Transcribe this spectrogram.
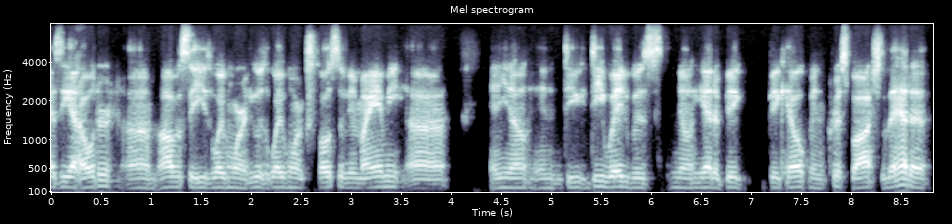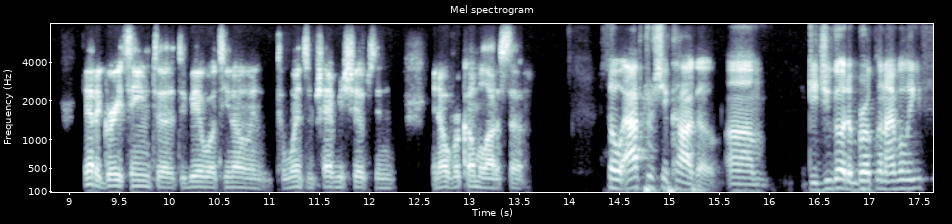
as he got older. Um, obviously, he's way more. He was way more explosive in Miami. Uh, and you know, and D, D Wade was, you know, he had a big big help, and Chris Bosh. So they had a they had a great team to to be able to, you know, and to win some championships and and overcome a lot of stuff. So after Chicago, um, did you go to Brooklyn? I believe.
